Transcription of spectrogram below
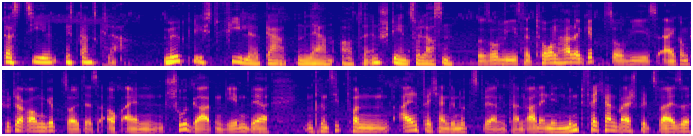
Das Ziel ist ganz klar möglichst viele Gartenlernorte entstehen zu lassen. So wie es eine Turnhalle gibt, so wie es einen Computerraum gibt, sollte es auch einen Schulgarten geben, der im Prinzip von allen Fächern genutzt werden kann. Gerade in den MINT-Fächern beispielsweise.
